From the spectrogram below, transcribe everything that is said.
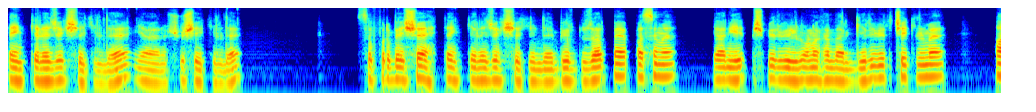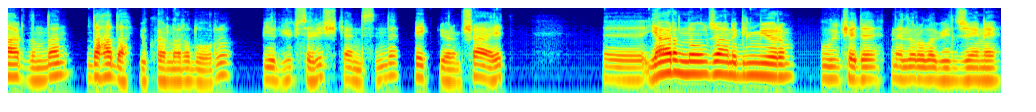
denk gelecek şekilde yani şu şekilde 0.5'e denk gelecek şekilde bir düzeltme yapmasını yani 71,10'a kadar geri bir çekilme Ardından daha da yukarılara doğru bir yükseliş kendisinde bekliyorum. Şayet e, yarın ne olacağını bilmiyorum. Bu ülkede neler olabileceğini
